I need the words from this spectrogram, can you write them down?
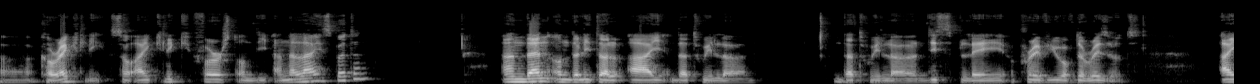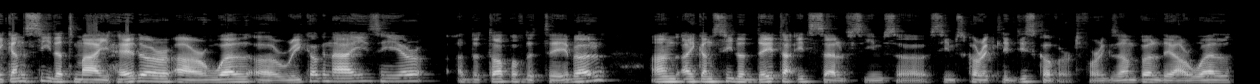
uh, correctly. So I click first on the Analyze button, and then on the little eye that will uh, that will uh, display a preview of the results. I can see that my header are well uh, recognized here at the top of the table and I can see the data itself seems uh, seems correctly discovered. For example, they are well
